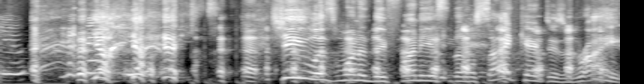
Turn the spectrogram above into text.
you. Yo, yo, she was one of the funniest little side characters, right?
